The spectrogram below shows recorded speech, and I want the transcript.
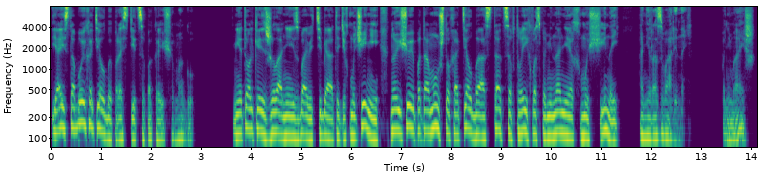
«Я и с тобой хотел бы проститься, пока еще могу. Не только из желания избавить тебя от этих мучений, но еще и потому, что хотел бы остаться в твоих воспоминаниях мужчиной, а не развалиной. Понимаешь?»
